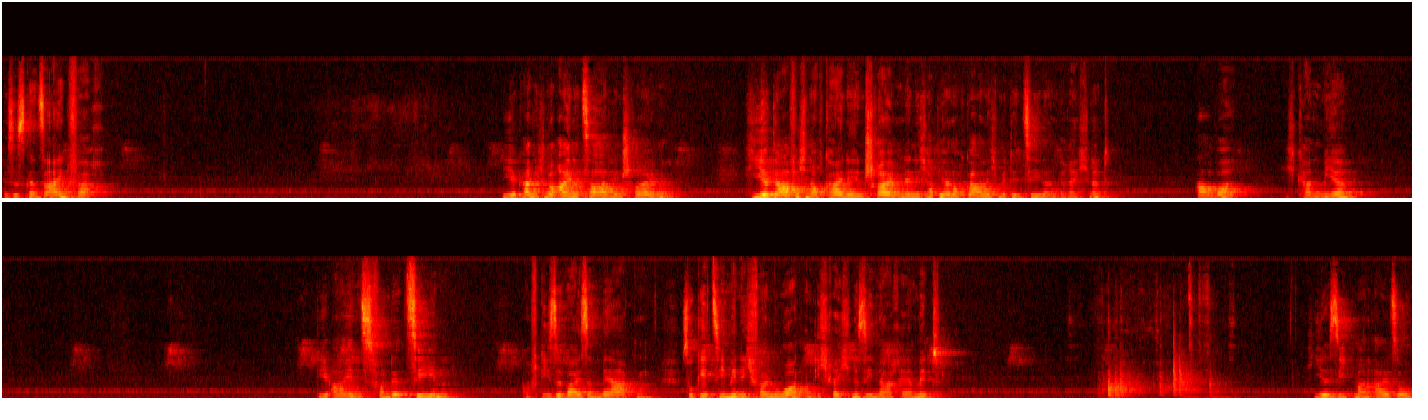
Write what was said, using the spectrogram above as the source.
Es ist ganz einfach. Hier kann ich nur eine Zahl hinschreiben. Hier darf ich noch keine hinschreiben, denn ich habe ja noch gar nicht mit den Zehnern gerechnet. Aber ich kann mir die 1 von der 10 auf diese Weise merken. So geht sie mir nicht verloren und ich rechne sie nachher mit. Hier sieht man also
